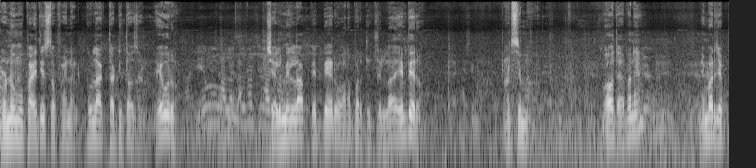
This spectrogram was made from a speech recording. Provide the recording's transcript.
రెండు ముప్పై ఐదు ఇస్తావు final two lakh thirty thousand ఏ ఊరు చెల్మిల్లా పెబ్బేరు వనపర్తి జిల్లా ఏం పేరు నరసింహ. బాగుతాయి పని నెంబర్ చెప్పు.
